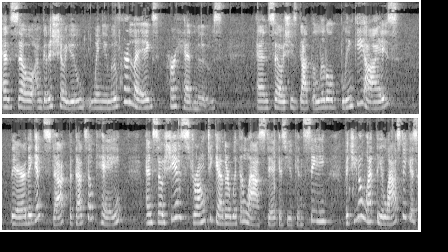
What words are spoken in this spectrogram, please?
And so I'm gonna show you, when you move her legs, her head moves. And so she's got the little blinky eyes there. They get stuck, but that's okay. And so she is strung together with elastic, as you can see. But you know what? The elastic is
